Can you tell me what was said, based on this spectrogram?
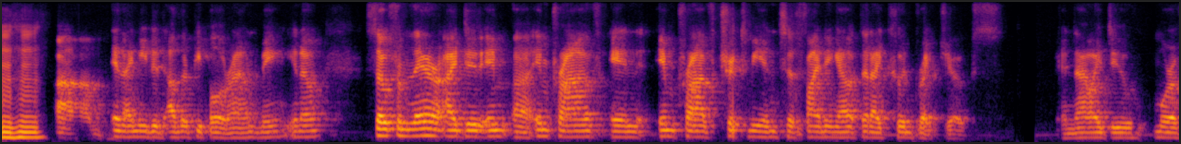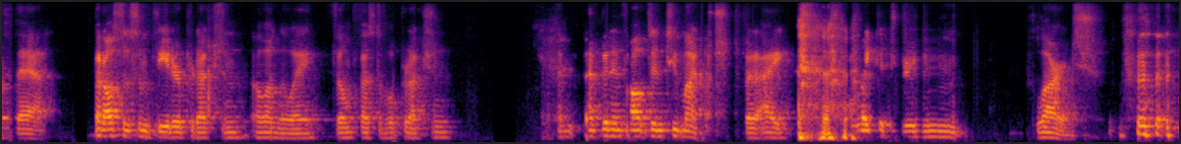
Mm-hmm. Um, and I needed other people around me, you know? So from there, I did Im, uh, improv, and improv tricked me into finding out that I could write jokes, and now I do more of that. But also some theater production along the way, film festival production. I've, I've been involved in too much, but I, I like to dream large. well,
